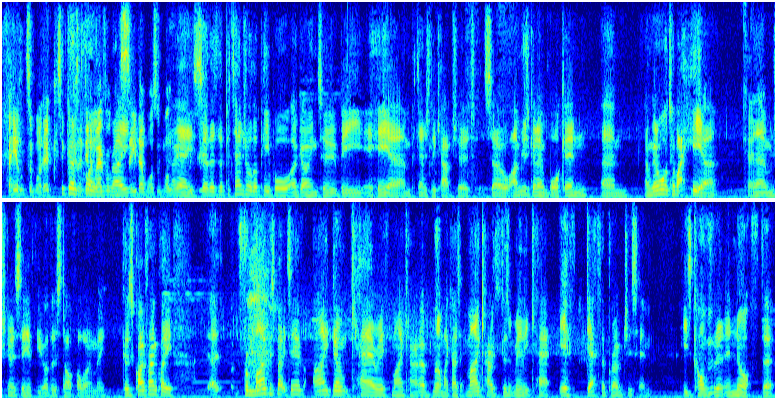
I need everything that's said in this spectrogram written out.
failed to work. It's a good because I didn't know point, everyone right. could see there wasn't one. Okay, so there's the potential that people are going to be here and potentially captured. So I'm just going to walk in. Um, I'm going to walk to about here, and okay. then I'm just going to see if the others start following me. Because quite frankly, uh, from my perspective, I don't care if my character, uh, not my character, my character doesn't really care if death approaches him. He's confident enough that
